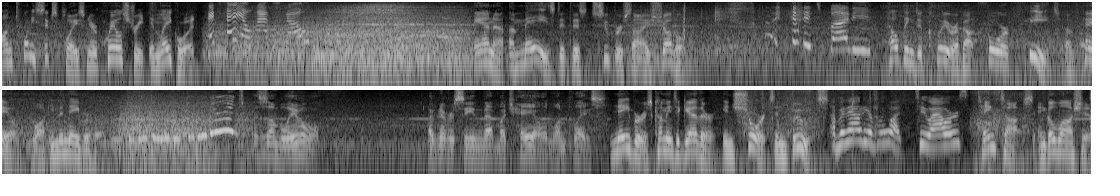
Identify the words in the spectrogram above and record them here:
On 26th Place near Quail Street in Lakewood. It's hail, not snow! Anna amazed at this supersized shovel. it's funny. Helping to clear about four feet of hail blocking the neighborhood. This is unbelievable. I've never seen that much hail in one place. Neighbors coming together in shorts and boots. I've been out here for what, two hours? Tank tops and galoshes.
